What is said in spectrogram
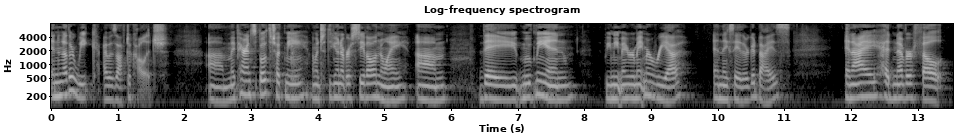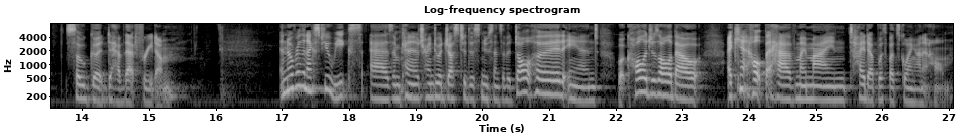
in another week, I was off to college. Um, my parents both took me. I went to the University of Illinois. Um, they moved me in. We meet my roommate Maria, and they say their goodbyes. And I had never felt so good to have that freedom. And over the next few weeks, as I'm kind of trying to adjust to this new sense of adulthood and what college is all about, I can't help but have my mind tied up with what's going on at home.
